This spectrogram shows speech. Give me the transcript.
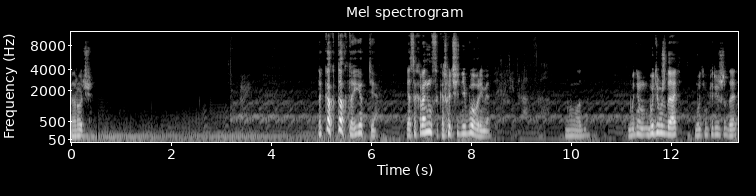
Короче. Да как так-то, ёпте? Я сохранился, короче, не вовремя. Ну ладно. Будем, будем ждать. Будем пережидать.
